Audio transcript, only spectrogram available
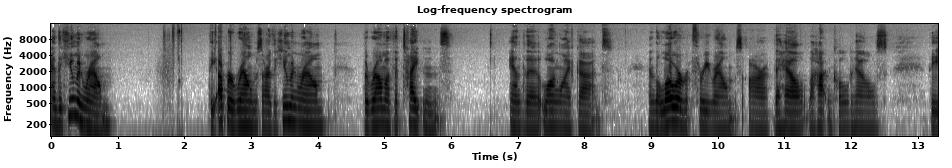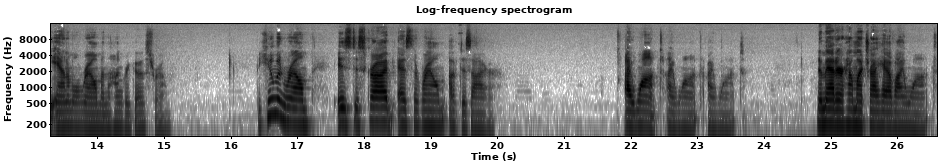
And the human realm, the upper realms are the human realm, the realm of the Titans, and the long life gods. And the lower three realms are the hell, the hot and cold hells, the animal realm, and the hungry ghost realm. The human realm is described as the realm of desire. I want, I want, I want. No matter how much I have, I want.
